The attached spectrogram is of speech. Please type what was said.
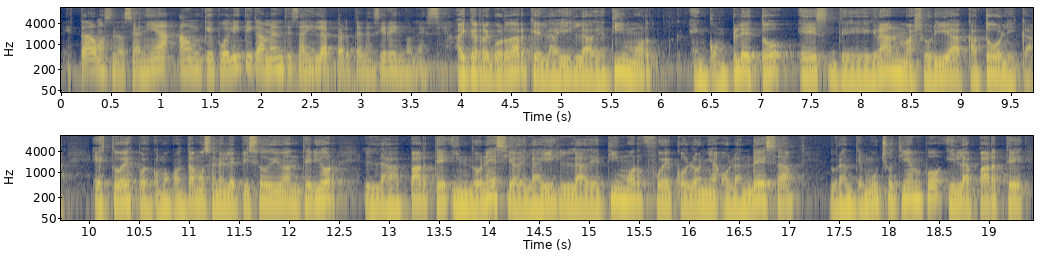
estábamos en Oceanía, aunque políticamente esa isla perteneciera a Indonesia. Hay que recordar que la isla de Timor en completo es de gran mayoría católica. Esto es porque, como contamos en el episodio anterior, la parte indonesia de la isla de Timor fue colonia holandesa durante mucho tiempo y la parte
